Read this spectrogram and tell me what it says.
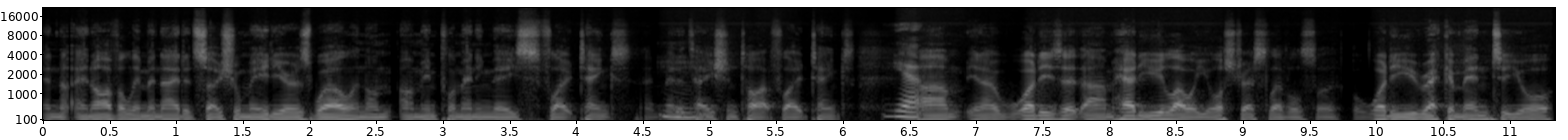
and and I've eliminated social media as well, and I'm I'm implementing these float tanks and Mm. meditation type float tanks. Yeah. Um, you know, what is it? Um, how do you lower your stress levels, or, or what do you recommend to your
